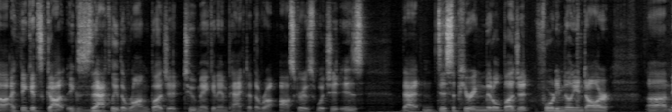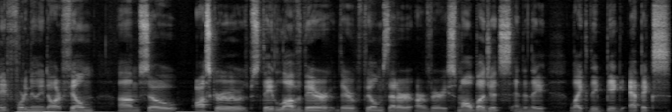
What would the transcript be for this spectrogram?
Uh, I think it's got exactly the wrong budget to make an impact at the Oscars, which it is that disappearing middle budget, forty million dollar, uh, made forty million dollar film. Um, so Oscars they love their their films that are are very small budgets, and then they like the big epics.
